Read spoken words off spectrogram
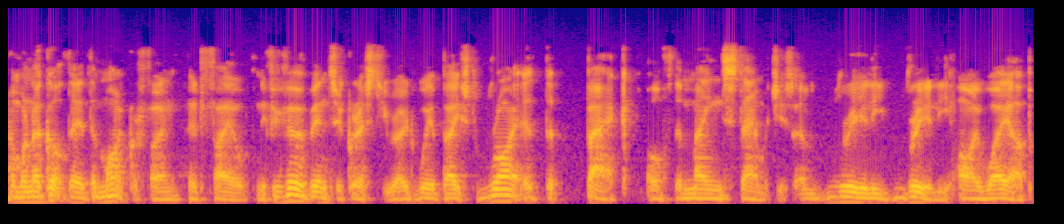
and when I got there, the microphone had failed. And if you've ever been to Gresty Road, we're based right at the back of the main stand, which is a really, really high way up.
